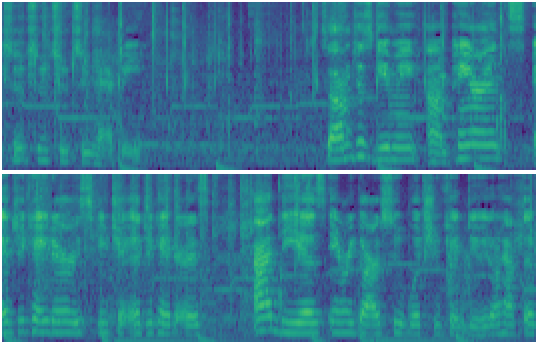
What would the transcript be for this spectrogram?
Too, too, too, too happy. So I'm just giving um, parents, educators, future educators, ideas in regards to what you can do. You don't have to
